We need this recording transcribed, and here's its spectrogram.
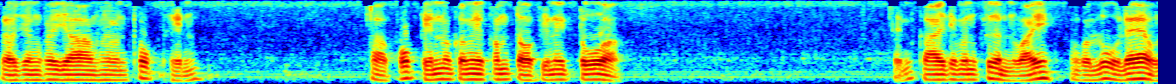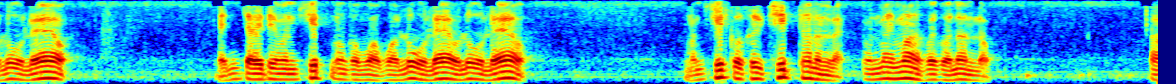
เราจึงพยายามให้มันพบเห็น ถ้าพบเห็นมันก็มีคำตอบอยู่ในตัว เห็นกายที่มันเคลื่อนไหวมันก็รู้แล้วรู้แล้ว เห็นใจที่มันคิดมันก็บอกว่ารู้แล้วรู้แล้ว มันคิดก็คือคิดเท่านั้นแหละ มันไม่มากไปกว่านั้นหรอกถ้า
